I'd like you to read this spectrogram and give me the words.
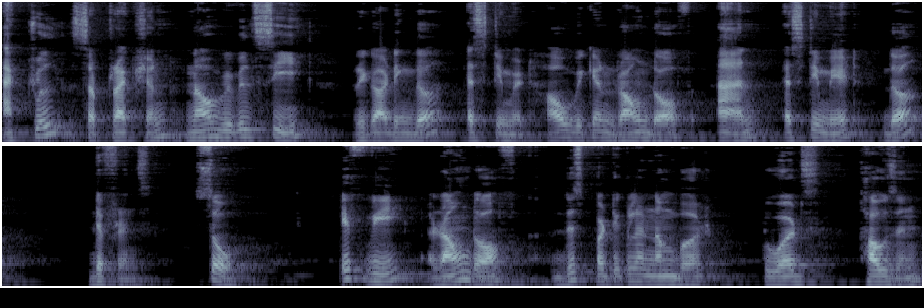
actual subtraction. Now we will see regarding the estimate, how we can round off and estimate the difference. So if we round off this particular number towards 1000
